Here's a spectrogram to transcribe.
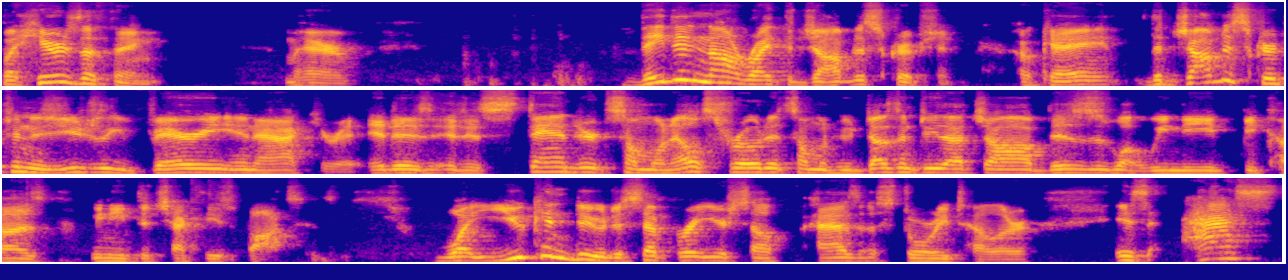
But here's the thing, Maher, they did not write the job description okay? The job description is usually very inaccurate. It is it is standard. Someone else wrote it. Someone who doesn't do that job this is what we need because we need to check these boxes. What you can do to separate yourself as a storyteller is ask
